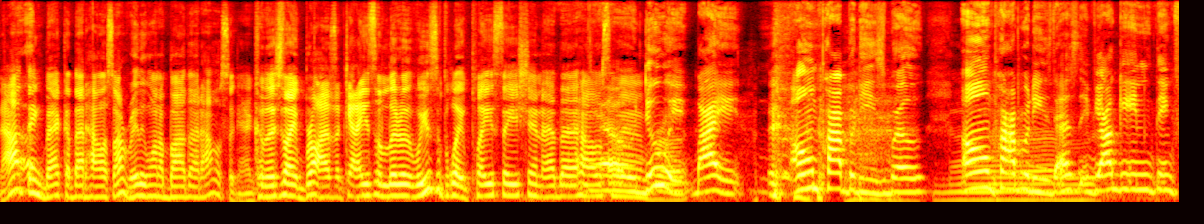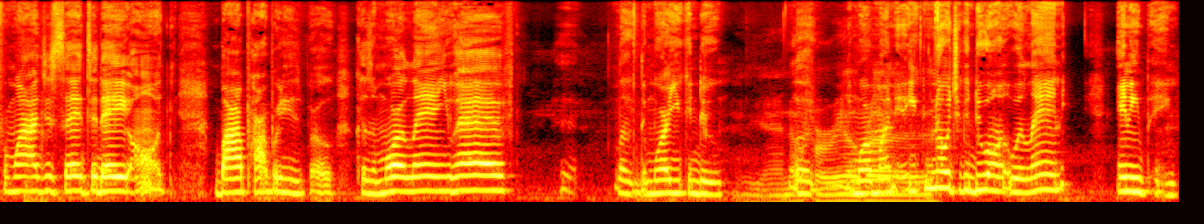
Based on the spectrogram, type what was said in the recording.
Now I oh. think back at that house, I really want to buy that house again. Cause it's like, bro, as a kid, I used to literally, we used to play PlayStation at that house. Yo, man, do bro. it, buy it, own properties, bro. Own properties. That's if y'all get anything from what I just said today. On buy properties, bro. Cause the more land you have, look, the more you can do. Yeah, no, Look, for real. the more bro. money you know what you can do on with land, anything,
